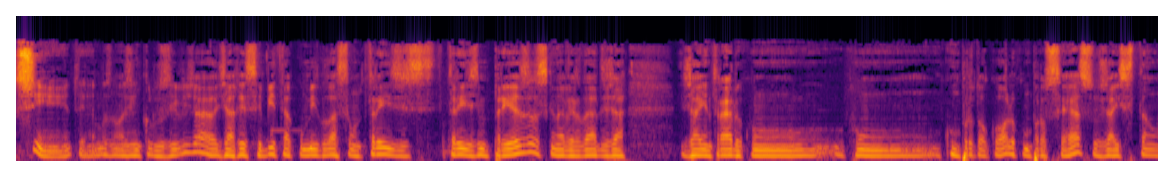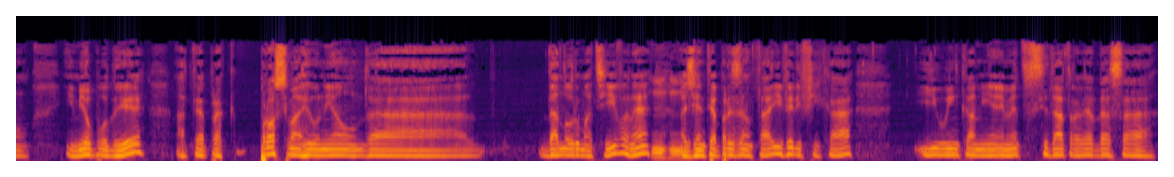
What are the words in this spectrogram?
Sim, temos. Nós, inclusive, já, já recebi, está comigo lá, são três, três empresas que, na verdade, já já entraram com, com, com protocolo, com processo, já estão em meu poder, até para a próxima reunião da, da normativa, né? Uhum. A gente apresentar e verificar e o encaminhamento se dá através dessa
